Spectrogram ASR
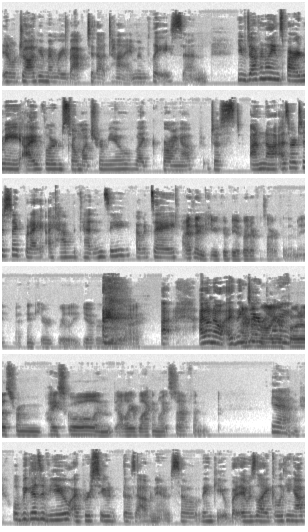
it'll jog your memory back to that time and place and you've definitely inspired me i've learned so much from you like growing up just i'm not as artistic but i, I have a tendency i would say i think you could be a better photographer than me i think you're really you have a really good eye I, I don't know i think i remember your all point, your photos from high school and all your black and white stuff and yeah. Well, because of you, I pursued those avenues. So thank you. But it was like looking up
